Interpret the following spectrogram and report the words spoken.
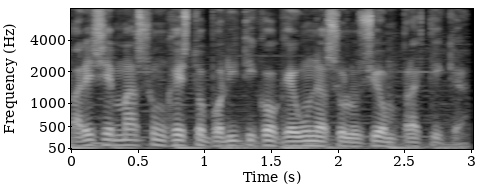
parece más un gesto político que una solución práctica.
